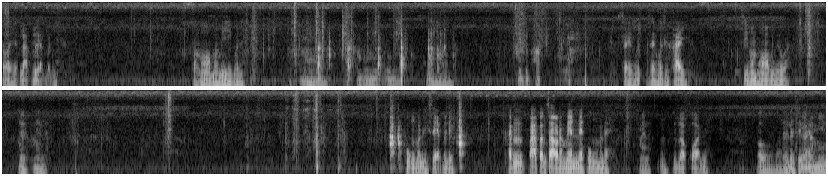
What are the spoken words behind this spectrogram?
ซอยเห็ดลาบเลือดบ่นี้ผักหอมมามีบ่นี้ผมนี่ผมนี่อืมมันจะพัก ใส่หัวใส่หัวชิไข่สีหอมๆคือว่าเออเมนพุ่งมันนี่แสบไปเลยคันปลาตอนเสาร์นะเมนได้พุ่งมันได้แมนอืมคือรอบก่อนนี่โอ้ว่าแต่เป็นละได้เสืเสียอดายน้ำมิน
